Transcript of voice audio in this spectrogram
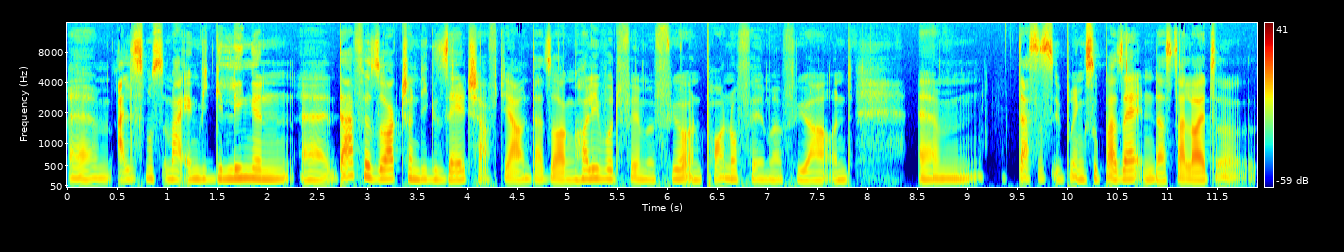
ähm, alles muss immer irgendwie gelingen. Äh, dafür sorgt schon die Gesellschaft, ja, und da sorgen Hollywood-Filme für und Pornofilme für. Und ähm, das ist übrigens super selten, dass da Leute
